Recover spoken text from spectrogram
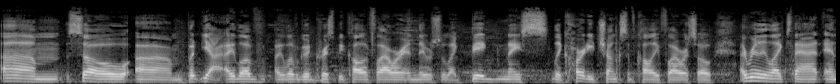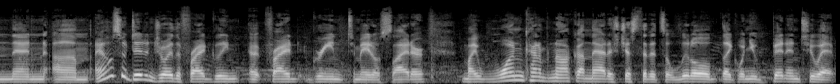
Um, so, um, but yeah, I love I love good crispy cauliflower, and there was like big, nice, like hearty chunks of cauliflower. So I really liked that. And then um, I also did enjoy the fried green uh, fried green tomato slider. My one kind of knock on that is just that it's a little like when you bit into it,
